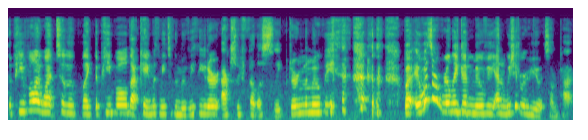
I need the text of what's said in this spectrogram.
The people I went to, the, like the people that came with me to the movie theater, actually fell asleep during the movie. but it was a really good movie, and we should review it sometime.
